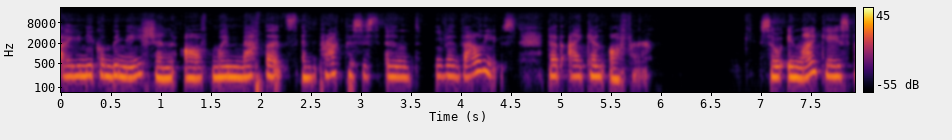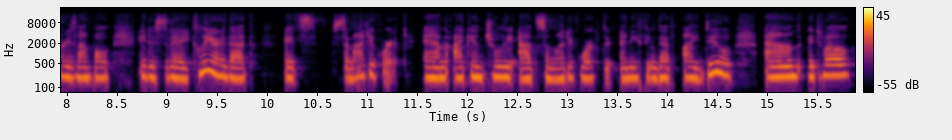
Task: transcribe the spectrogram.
a unique combination of my methods and practices and even values that I can offer. So in my case, for example, it is very clear that it's somatic work and I can truly add somatic work to anything that I do and it will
